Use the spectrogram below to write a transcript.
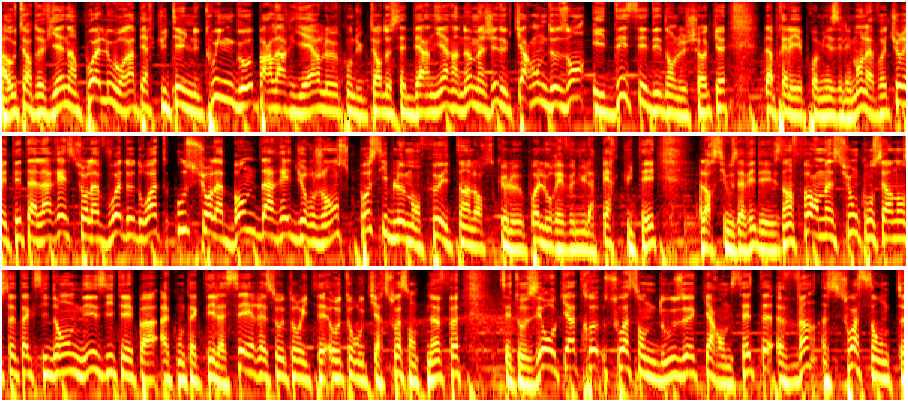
À hauteur de Vienne, un poids lourd a percuté une Twingo par l'arrière. Le conducteur de cette dernière, un homme âgé de 42 ans, est décédé dans le choc. D'après les premiers éléments, la voiture était à l'arrêt sur la voie de droite ou sur la bande d'arrêt d'urgence, possiblement feu éteint lorsque le poids lourd est venu la percuter. Alors si vous avez des informations concernant cet accident, n'hésitez pas à contacter la CRS autoroutière 69. C'est au 04 72 47 20 60.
